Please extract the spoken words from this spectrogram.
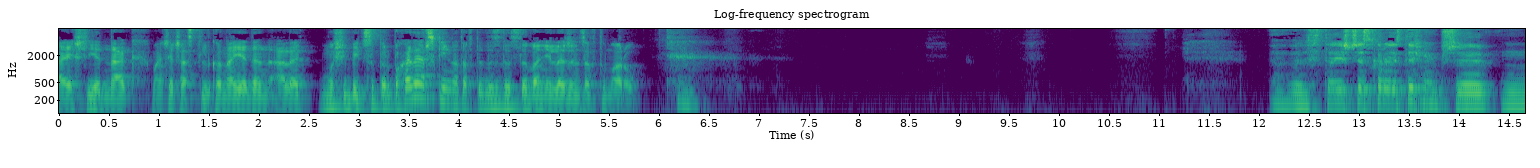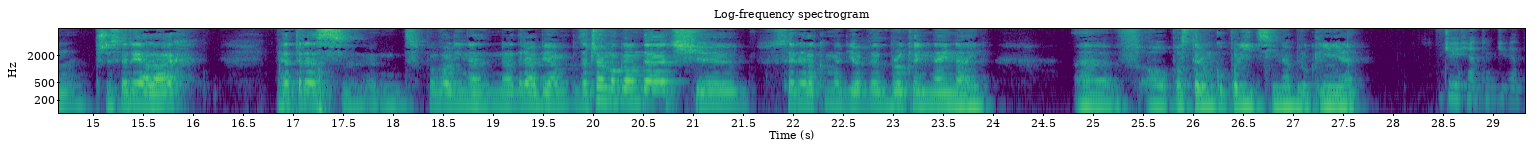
a jeśli jednak macie czas tylko na jeden, ale musi być super bohaterski, no to wtedy zdecydowanie Legends of Tomorrow. Hmm. To jeszcze skoro jesteśmy przy, mm, przy serialach, ja teraz mm, powoli nadrabiam. Zacząłem oglądać y, serial komediowy Brooklyn Nine-Nine e, o posterunku policji na Brooklynie. 99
